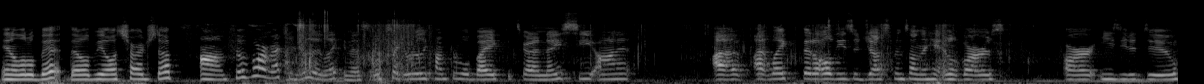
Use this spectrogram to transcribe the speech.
in a little bit that'll be all charged up. Um, so far I'm actually really liking this. It looks like a really comfortable bike. It's got a nice seat on it. I, I like that all these adjustments on the handlebars are easy to do.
